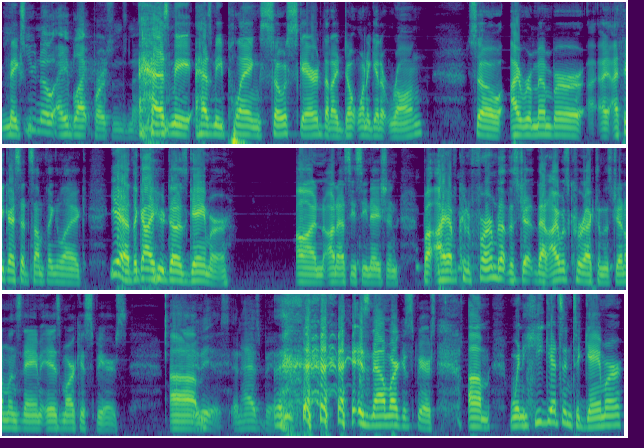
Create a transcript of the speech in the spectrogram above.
makes You know a black person's name. has me has me playing so scared that I don't want to get it wrong. So I remember, I, I think I said something like, "Yeah, the guy who does gamer." On, on SEC Nation, but I have confirmed that this gen- that I was correct, and this gentleman's name is Marcus Spears. it is and has been. is now Marcus Spears. Um, when he gets into gamer,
